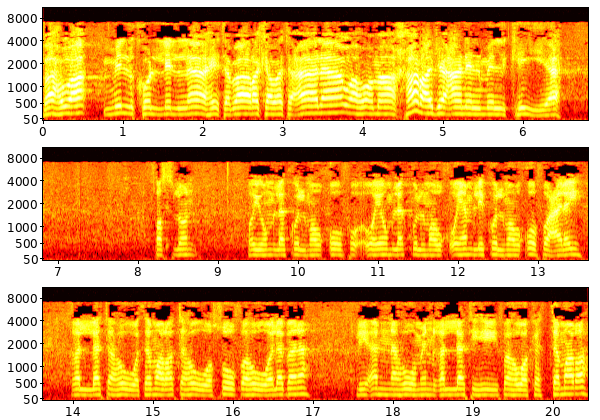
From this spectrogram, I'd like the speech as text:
فهو ملك لله تبارك وتعالى وهو ما خرج عن الملكية. فصل. ويملك الموقوف ويملك الموق ويملك الموقوف عليه غلته وثمرته وصوفه ولبنه لأنه من غلته فهو كالثمرة.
